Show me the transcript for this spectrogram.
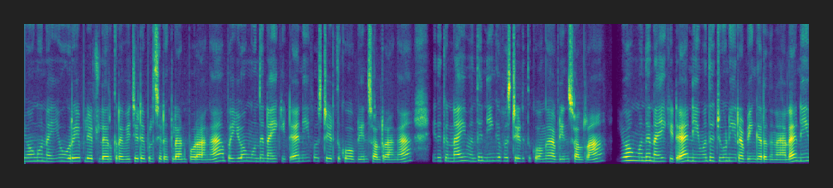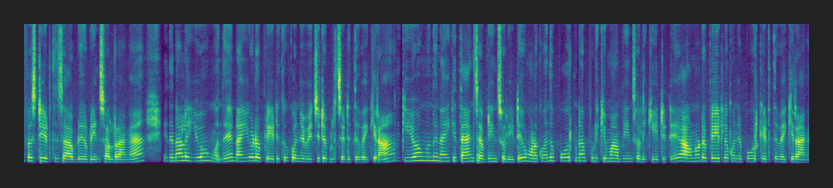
இவங்கும் நையும் ஒரே பிளேட்டில் இருக்கிற வெஜிடபிள்ஸ் எடுக்கலான்னு போகிறாங்க அப்போ இவங்க வந்து நை கிட்ட நீ ஃபர்ஸ்ட் எடுத்துக்கோ அப்படின்னு சொல்கிறாங்க இதுக்கு நை வந்து நீங்கள் ஃபர்ஸ்ட் எடுத்துக்கோங்க அப்படின்னு சொல்கிறான் யோங் வந்து நை நீ வந்து ஜூனியர் அப்படிங்கிறதுனால நீ ஃபஸ்ட்டு எடுத்து சாப்பிடு அப்படின்னு சொல்கிறாங்க இதனால் யோங் வந்து நையோட பிளேட்டுக்கு கொஞ்சம் வெஜிடபிள்ஸ் எடுத்து வைக்கிறான். இதுக்கு யோங் வந்து நைக்கு தேங்க்ஸ் அப்படின்னு சொல்லிட்டு உனக்கு வந்து போர்க்குனா பிடிக்குமா? அப்படின்னு சொல்லி கேட்டுட்டு அவனோட பிளேட்டில் கொஞ்சம் போர்க் எடுத்து வைக்கிறாங்க.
